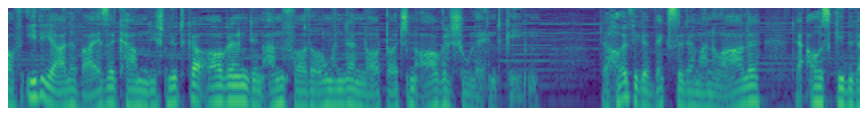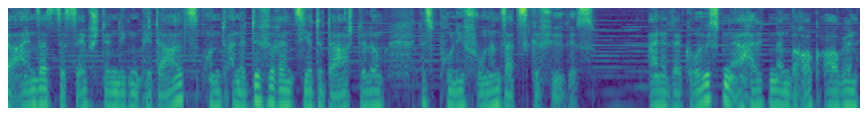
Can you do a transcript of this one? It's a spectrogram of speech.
Auf ideale Weise kamen die Schnittger-Orgeln den Anforderungen der Norddeutschen Orgelschule entgegen. Der häufige Wechsel der Manuale, der ausgiebige Einsatz des selbstständigen Pedals und eine differenzierte Darstellung des polyphonen Satzgefüges. Eine der größten erhaltenen Barockorgeln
